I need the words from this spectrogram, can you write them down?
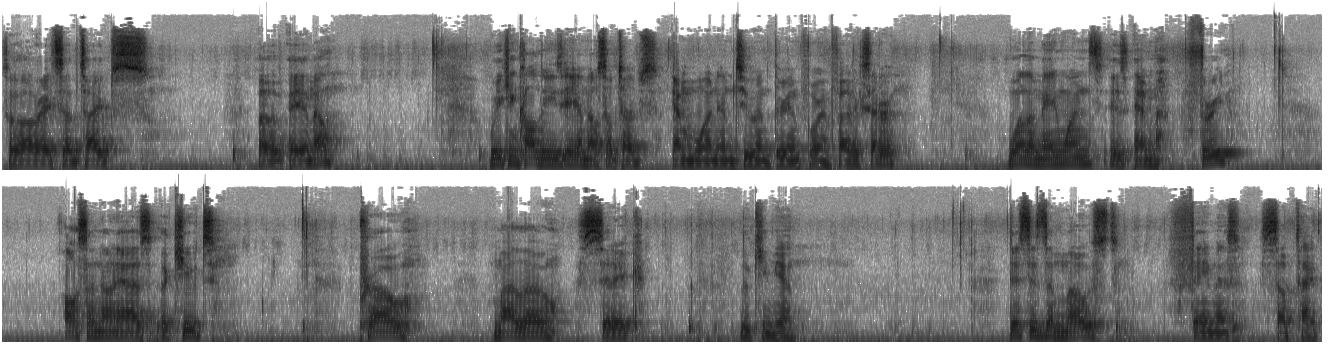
So I'll subtypes of AML. We can call these AML subtypes M1, M2, M3, M4, M5, etc. One of the main ones is M3, also known as acute promyelocytic leukemia. This is the most famous subtype,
